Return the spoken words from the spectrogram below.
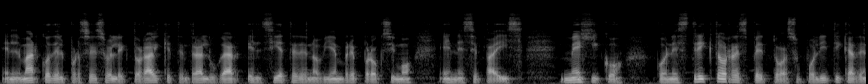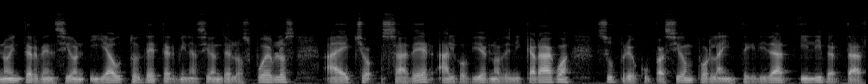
en el marco del proceso electoral que tendrá lugar el 7 de noviembre próximo en ese país. México con estricto respeto a su política de no intervención y autodeterminación de los pueblos, ha hecho saber al gobierno de Nicaragua su preocupación por la integridad y libertad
